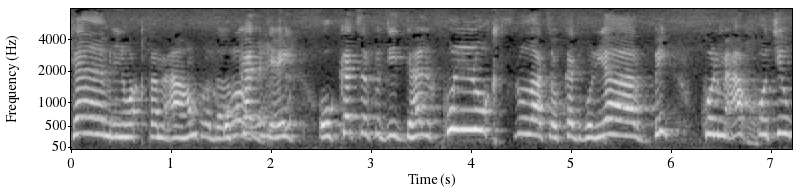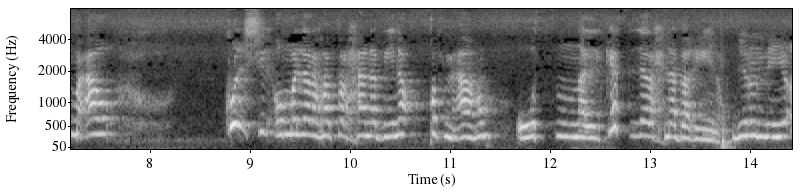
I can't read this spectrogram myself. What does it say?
كاملين واقفة معاهم. وكتدعي وكترفد يدها لكل وقت صلاتها وكتقول يا ربي كون مع خوتي ومع كل شيء. الامه اللي راها فرحانة بينا قف معاهم. ووصلنا للكاس اللي راه حنا باغيينه. ديروا النية.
